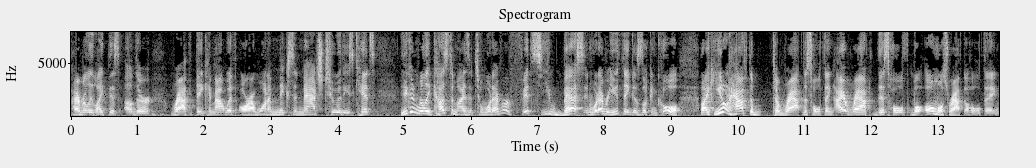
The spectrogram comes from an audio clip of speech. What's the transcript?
I really like this other wrap that they came out with, or I want to mix and match two of these kits. You can really customize it to whatever fits you best and whatever you think is looking cool. Like, you don't have to, to wrap this whole thing. I wrapped this whole, well, almost wrapped the whole thing.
